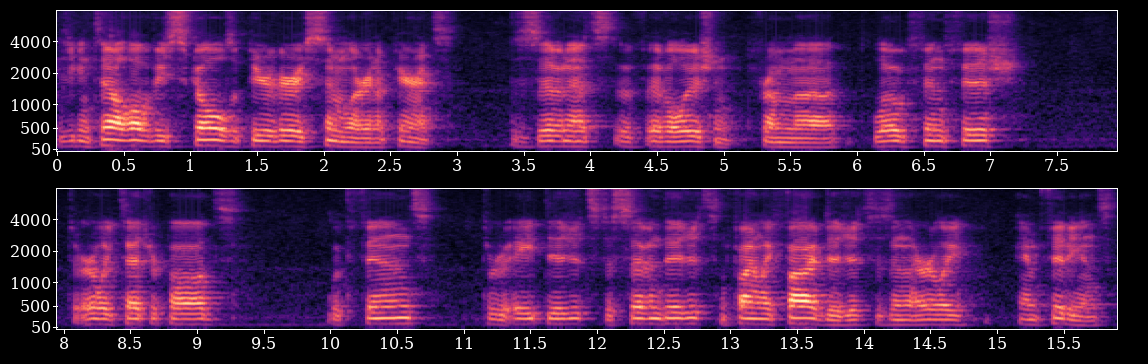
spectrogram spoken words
As you can tell, all of these skulls appear very similar in appearance. This is evidence of evolution from uh, lobe fin fish to early tetrapods with fins through 8 digits to 7 digits and finally 5 digits as in the early amphibians.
